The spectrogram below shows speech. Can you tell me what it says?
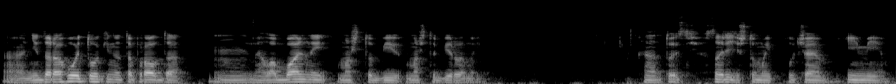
А, недорогой токен, это правда, глобальный, масштаби, масштабируемый. А, то есть, смотрите, что мы получаем и имеем.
